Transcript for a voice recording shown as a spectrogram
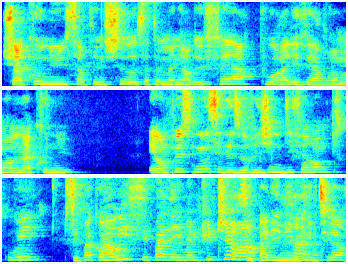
tu as connu certaines choses, certaines manières de faire pour aller vers vraiment l'inconnu. Et en plus, nous, c'est des origines différentes. Oui. C'est pas comme. Ah oui, c'est pas les mêmes cultures. Hein. C'est pas les mêmes cultures.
